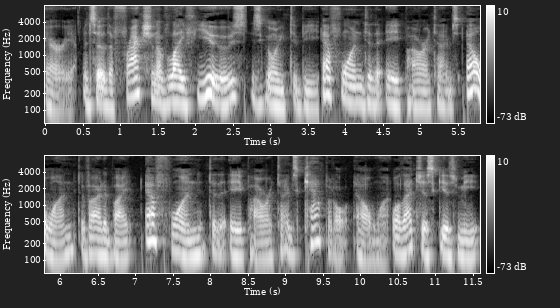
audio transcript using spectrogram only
area. And so the fraction of life used is going to be f1 to the a power times L1 divided by f1 to the a power times capital L1. Well, that just gives me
